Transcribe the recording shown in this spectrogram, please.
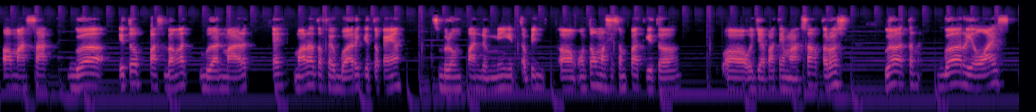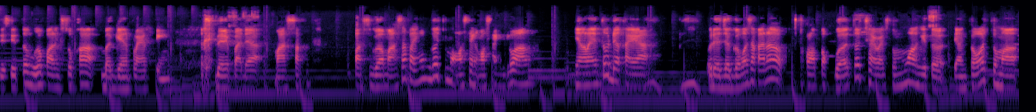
oh, masak gue itu pas banget bulan Maret eh Maret atau Februari gitu kayaknya sebelum pandemi gitu. tapi um, untung masih sempat gitu uh, ujian praktek masak terus gue gue realize di situ gue paling suka bagian plating daripada masak pas gue masak pengen gue cuma oseng-oseng doang yang lain tuh udah kayak udah jago masak karena kelompok gue tuh cewek semua gitu yang cowok cuma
